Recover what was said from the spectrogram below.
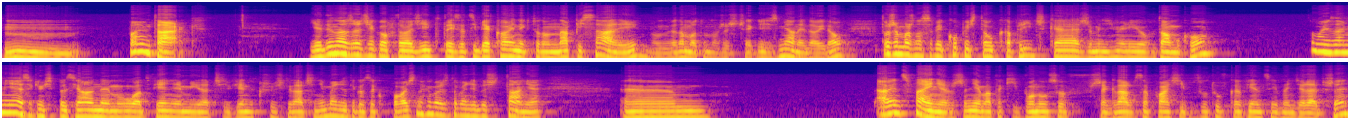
hmm, powiem tak. Jedyna rzecz, jaką wprowadzili tutaj za Tibia Coiny, którą napisali, bo wiadomo, tu może jeszcze jakieś zmiany dojdą, to, że można sobie kupić tą kapliczkę, że będziemy mieli ją w domku, to moim zdaniem nie jest jakimś specjalnym ułatwieniem i raczej większość graczy nie będzie tego zakupować, no chyba, że to będzie dość tanie. Ym, A więc fajnie, że nie ma takich bonusów, że gracz zapłaci w złotówkę więcej będzie lepszy.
